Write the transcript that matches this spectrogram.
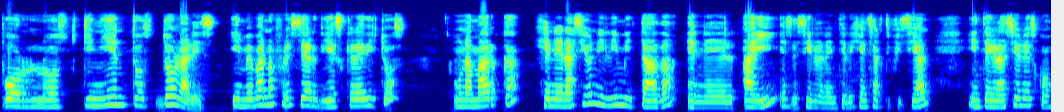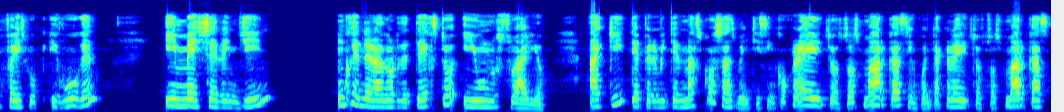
por los 500 dólares y me van a ofrecer 10 créditos, una marca, generación ilimitada en el AI, es decir, en la inteligencia artificial, integraciones con Facebook y Google, y Messenger Engine, un generador de texto y un usuario. Aquí te permiten más cosas, 25 créditos, dos marcas, 50 créditos, dos marcas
